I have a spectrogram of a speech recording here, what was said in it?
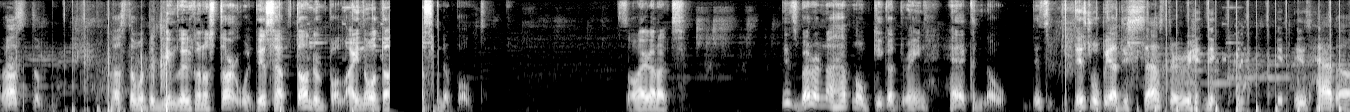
Well, that's the that's the what the game is gonna start with. This have Thunderbolt. I know that's Thunderbolt. So I gotta. This better not have no Giga Drain. Heck no. This this will be a disaster. It, it, it, had a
